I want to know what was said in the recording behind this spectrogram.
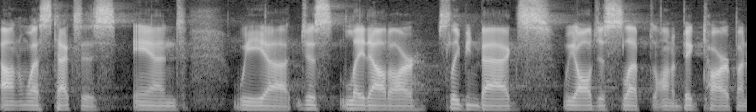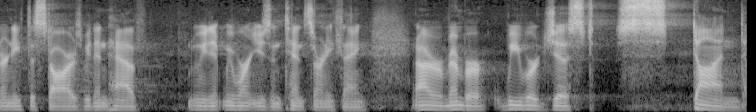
out in West Texas and we uh, just laid out our sleeping bags. We all just slept on a big tarp underneath the stars. We didn't have, we, didn't, we weren't using tents or anything. And I remember we were just stunned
